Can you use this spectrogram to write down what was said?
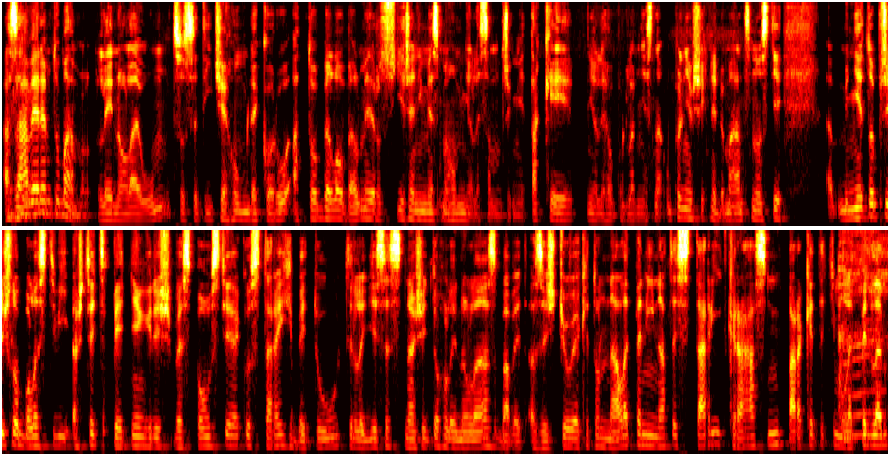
A závěrem hmm. tu mám linoleum, co se týče home dekoru a to bylo velmi rozšířený. My jsme ho měli samozřejmě taky, měli ho podle mě na úplně všechny domácnosti. Mně to přišlo bolestivý až teď zpětně, když ve spoustě jako starých bytů ty lidi se snaží toho linolea zbavit a zjišťují, jak je to nalepený na ty starý krásný parkety tím lepidlem,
